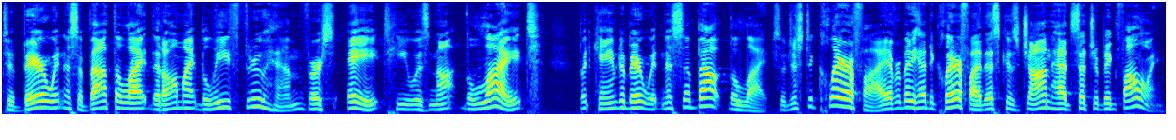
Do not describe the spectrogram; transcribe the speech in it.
to bear witness about the light that all might believe through him. Verse 8, He was not the light but came to bear witness about the light. So, just to clarify, everybody had to clarify this because John had such a big following.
